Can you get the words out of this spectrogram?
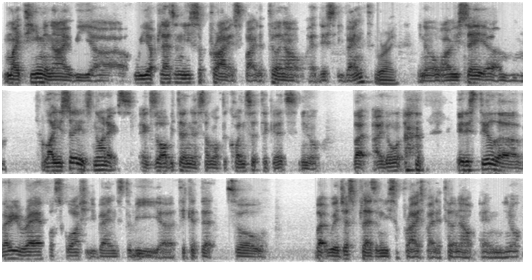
my team and I we are we are pleasantly surprised by the turnout at this event Right. You know, while you say um, while you say it's not as exorbitant as some of the concert tickets, you know, but I don't. it is still uh, very rare for squash events to be uh, ticketed. So, but we're just pleasantly surprised by the turnout and you know,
